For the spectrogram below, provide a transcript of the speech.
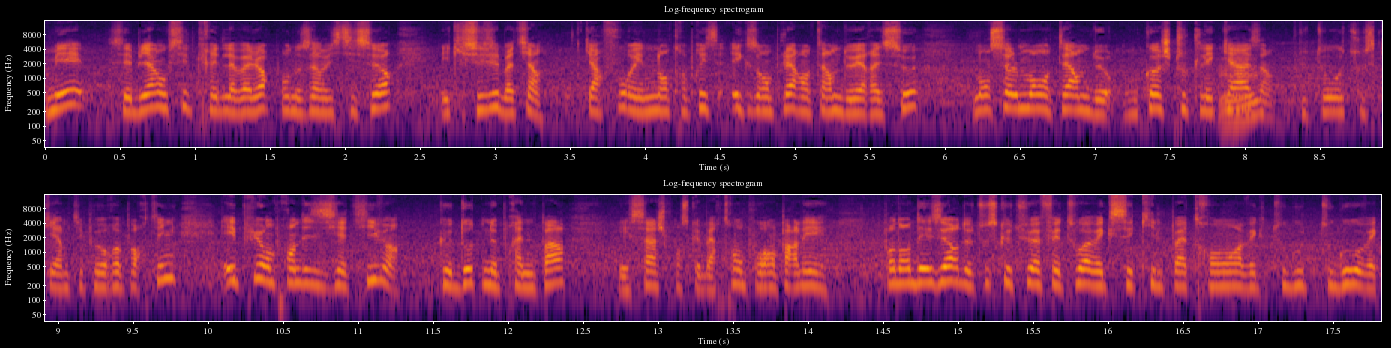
mais c'est bien aussi de créer de la valeur pour nos investisseurs et qui se disent, bah tiens, Carrefour est une entreprise exemplaire en termes de RSE, non seulement en termes de, on coche toutes les cases, mhm. plutôt tout ce qui est un petit peu reporting, et puis on prend des initiatives que d'autres ne prennent pas. Et ça, je pense que Bertrand, on pourra en parler pendant des heures de tout ce que tu as fait toi avec C'est qui le patron, avec Too Good To Go, avec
